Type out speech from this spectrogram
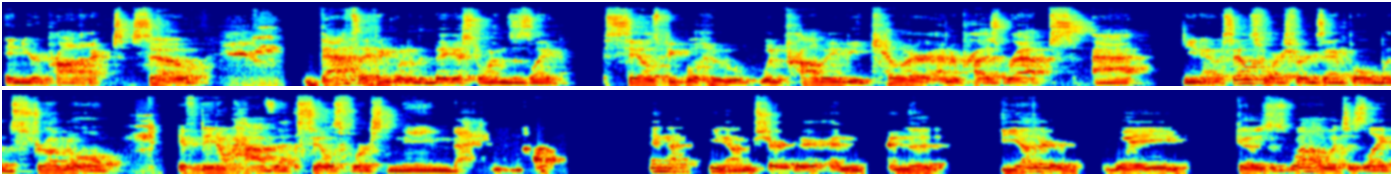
in your product. So that's i think one of the biggest ones is like salespeople who would probably be killer enterprise reps at you know, Salesforce, for example, would struggle if they don't have that Salesforce name back. And uh, you know, I'm sure there and and the the other way goes as well, which is like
